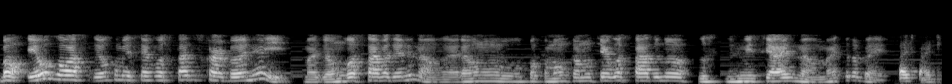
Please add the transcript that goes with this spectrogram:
Bom, eu gosto, eu comecei a gostar do Scorbunny aí, mas eu não gostava dele não. Era um Pokémon que eu não tinha gostado no, dos iniciais não, mas tudo bem. Faz parte.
